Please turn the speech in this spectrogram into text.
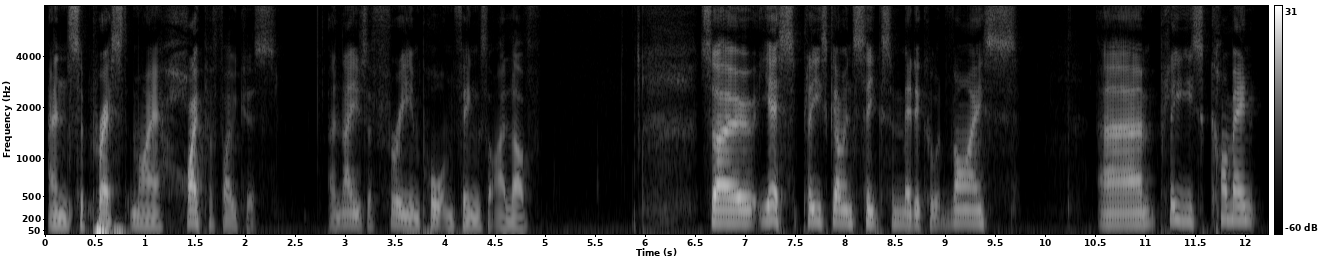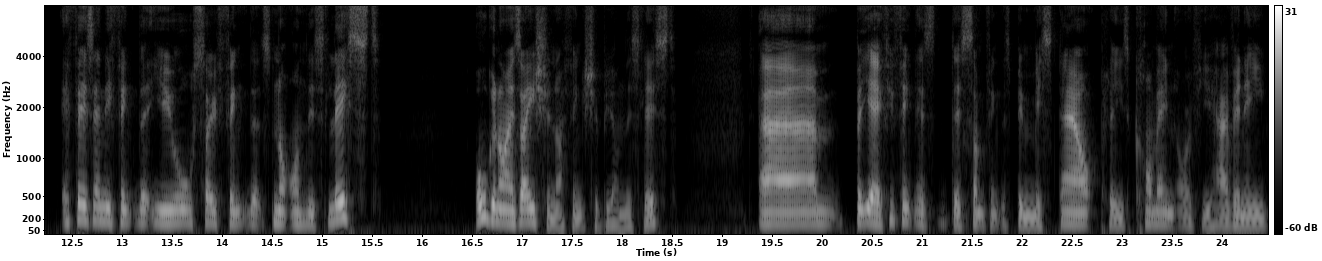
and suppressed my hyperfocus. And those are three important things that I love so, yes, please go and seek some medical advice. Um, please comment if there's anything that you also think that's not on this list. Organisation, I think, should be on this list. Um, but yeah, if you think there's there's something that's been missed out, please comment. Or if you have any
